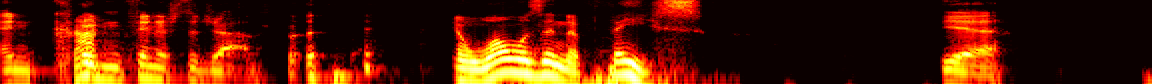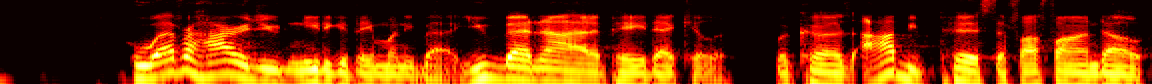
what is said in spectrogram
And couldn't finish the job. and one was in the face. yeah. Whoever hired you need to get their money back. You better not have to pay that killer because I'll be pissed if I find out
